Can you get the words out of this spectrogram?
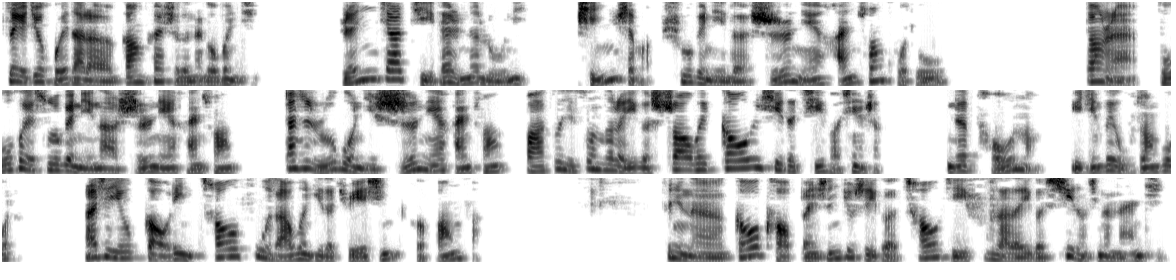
这也就回答了刚开始的那个问题：人家几代人的努力，凭什么输给你的十年寒窗苦读？当然不会输给你那十年寒窗。但是如果你十年寒窗把自己送到了一个稍微高一些的起跑线上，你的头脑已经被武装过了，而且有搞定超复杂问题的决心和方法。这里呢，高考本身就是一个超级复杂的一个系统性的难题，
